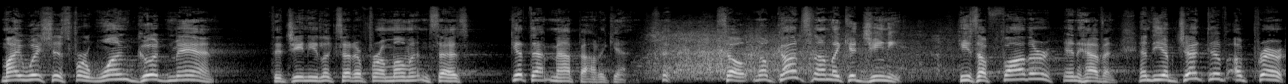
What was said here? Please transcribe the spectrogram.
My wish is for one good man. The genie looks at her for a moment and says, get that map out again. so, no, God's not like a genie. He's a father in heaven. And the objective of prayer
